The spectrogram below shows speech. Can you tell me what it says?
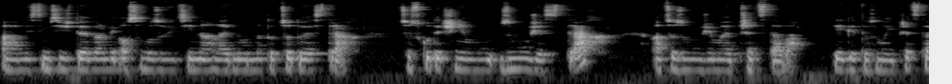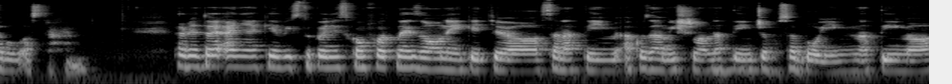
a myslím si, že to je velmi osvobozující nahlédnout na to, co to je strach. Co skutečně zmůže strach a co zmůže moje představa jak je to s mojí představou a strachem. Pre mňa to je aj nejaké vystúpenie z komfortnej zóny, keď uh, sa nad tým, ako zamýšľam, nad tým, čoho sa bojím, nad tým uh,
